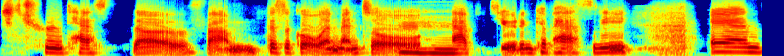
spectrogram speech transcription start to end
true tests of um, physical and mental mm-hmm. aptitude and capacity. And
